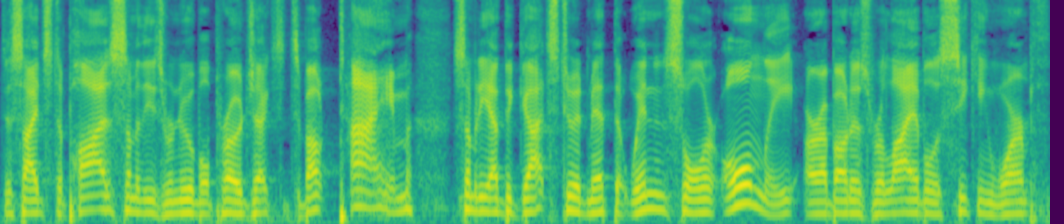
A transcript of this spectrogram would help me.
decides to pause some of these renewable projects. It's about time somebody had the guts to admit that wind and solar only are about as reliable as seeking warmth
